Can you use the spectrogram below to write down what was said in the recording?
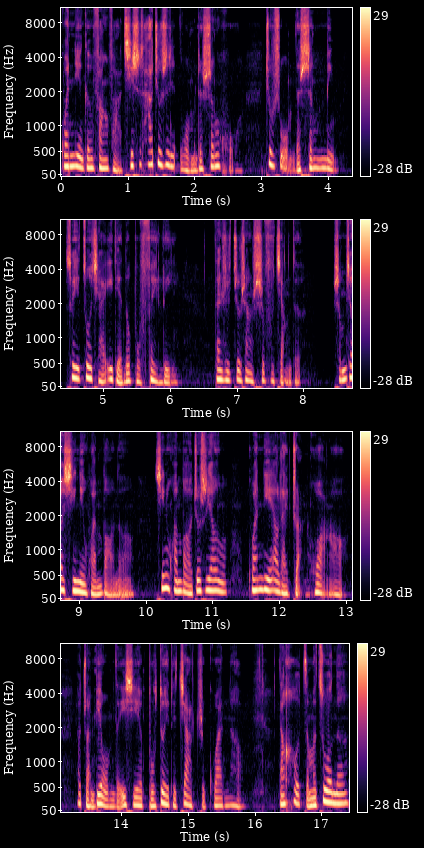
观念跟方法，其实它就是我们的生活，就是我们的生命，所以做起来一点都不费力。但是就像师傅讲的，什么叫心灵环保呢？心灵环保就是要用观念要来转化啊，要转变我们的一些不对的价值观哈。然后怎么做呢？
